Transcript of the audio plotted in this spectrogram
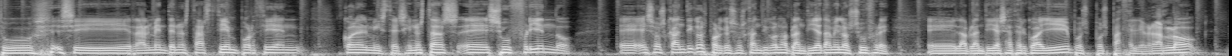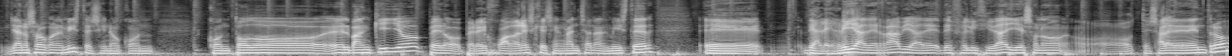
Tú, si realmente no estás 100% con el míster, si no estás sufriendo eh, esos cánticos, porque esos cánticos la plantilla también los sufre. Eh, la plantilla se acercó allí pues, pues para celebrarlo, ya no solo con el míster, sino con, con todo el banquillo, pero, pero hay jugadores que se enganchan al míster eh, de alegría, de rabia, de, felicidad, y eso no te sale de dentro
